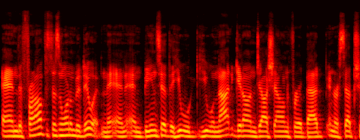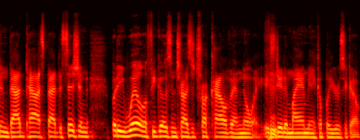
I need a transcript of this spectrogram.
and the front office doesn't want him to do it. And and and Beane said that he will he will not get on Josh Allen for a bad interception, bad pass, bad decision, but he will if he goes and tries to truck Kyle Van Noy, as he did in Miami a couple of years ago.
